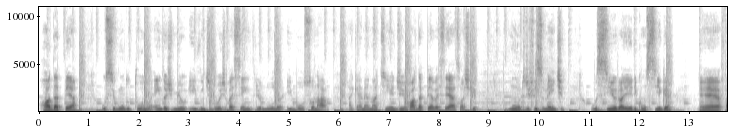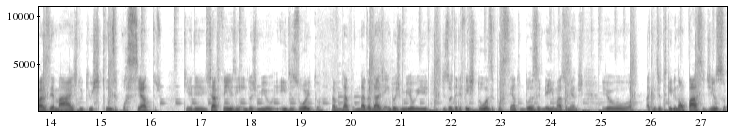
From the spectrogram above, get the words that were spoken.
rodapé, o segundo turno em 2022 vai ser entre Lula e Bolsonaro. Aqui a minha notinha de rodapé vai ser essa. Eu acho que muito dificilmente o Ciro aí ele consiga é, fazer mais do que os 15% que ele já fez em 2018. Na, na, na, verdade, em 2018 ele fez 12%, 12,5% mais ou menos. Eu acredito que ele não passe disso.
